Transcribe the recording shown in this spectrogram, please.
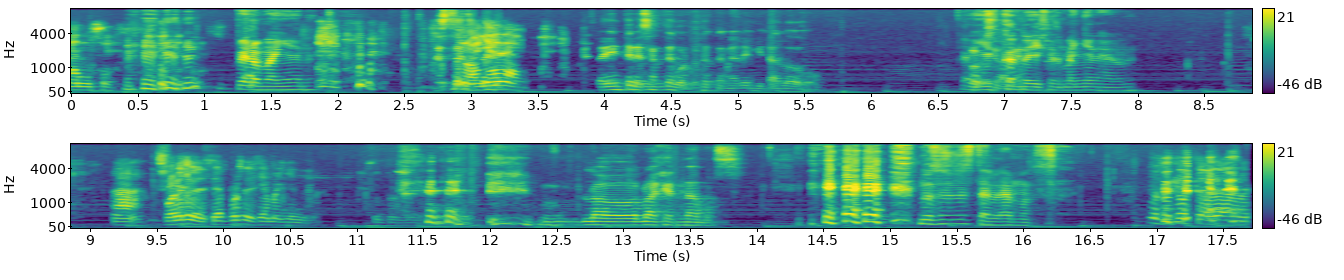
Ah, no sé. Pero mañana. Pero mañana. Estaría interesante volver a tener invitado. Ahí es cuando dices mañana. ¿no? Ah, por eso decía, por eso decía mañana. Lo, lo agendamos. Nosotros te hablamos. Nosotros te hablamos.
